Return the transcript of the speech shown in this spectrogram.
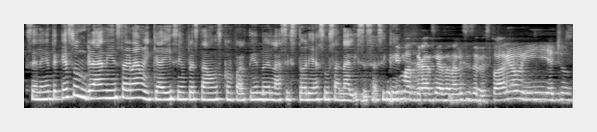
Excelente, que es un gran Instagram y que ahí siempre estamos compartiendo en las historias sus análisis. Así que Muchísimas gracias, análisis de vestuario y hechos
